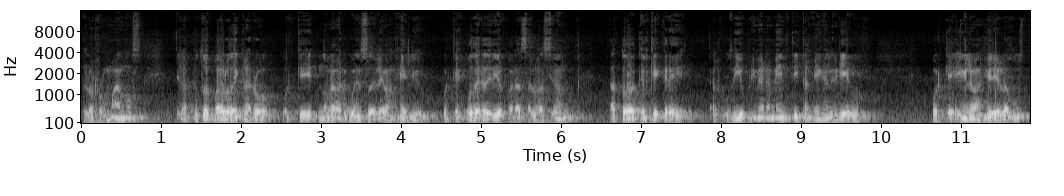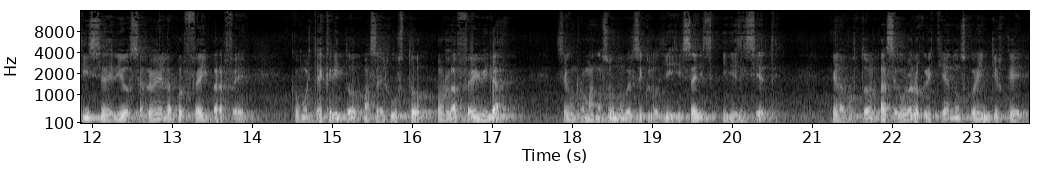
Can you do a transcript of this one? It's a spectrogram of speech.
A los romanos, el apóstol Pablo declaró, porque no me avergüenzo del Evangelio, porque es poder de Dios para salvación a todo aquel que cree, al judío primeramente y también al griego, porque en el Evangelio la justicia de Dios se revela por fe y para fe como está escrito, mas el justo por la fe vivirá, según Romanos 1, versículos 16 y 17. El apóstol aseguró a los cristianos corintios que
